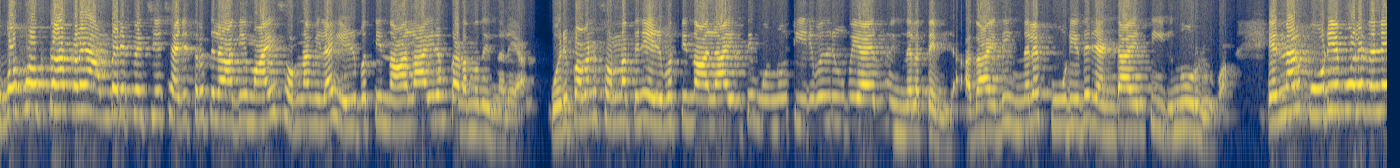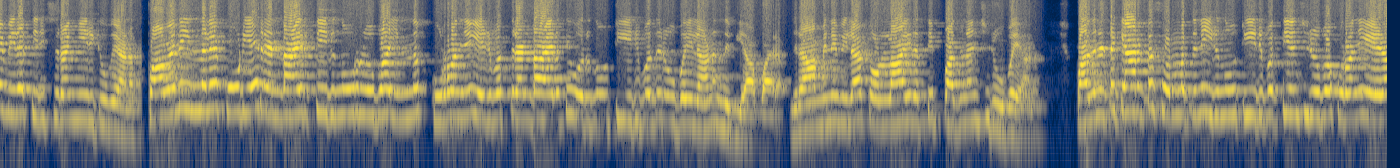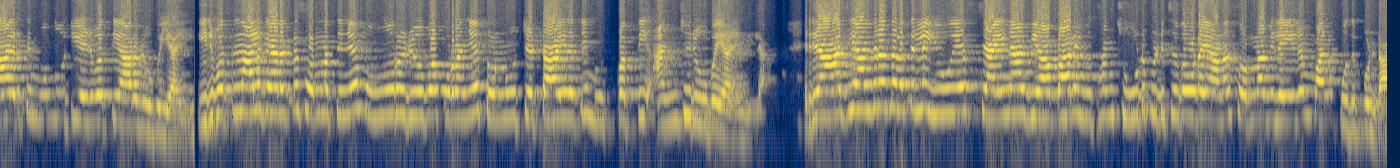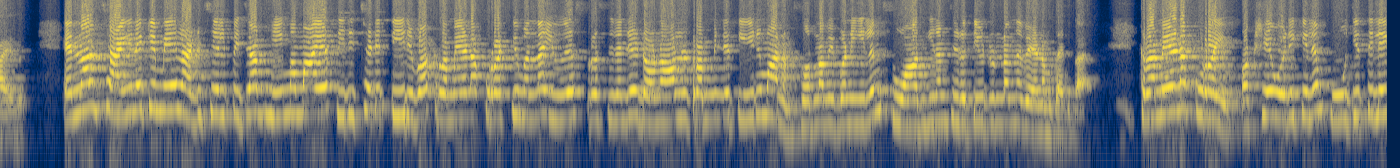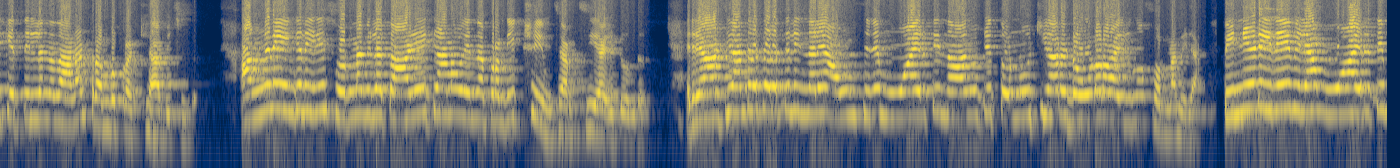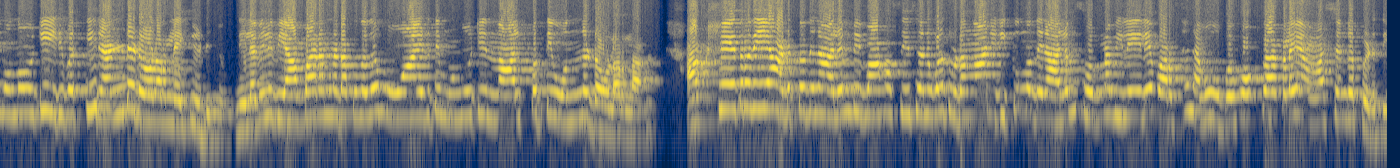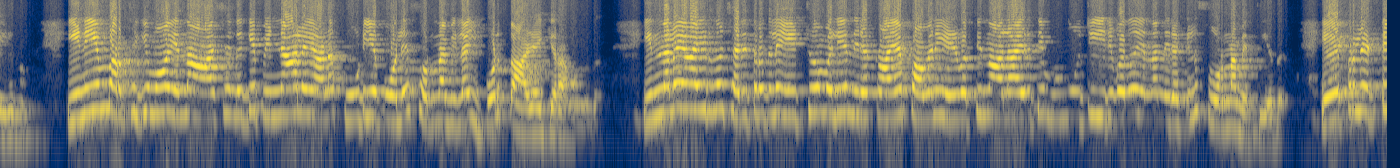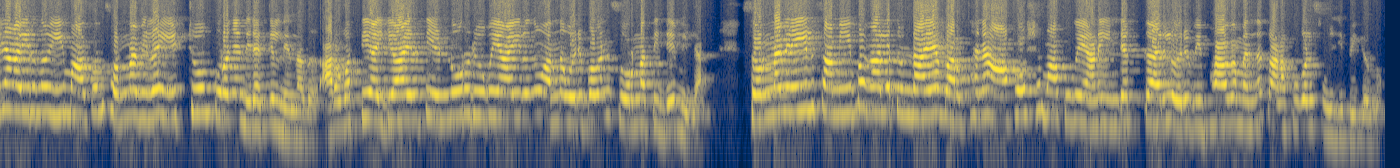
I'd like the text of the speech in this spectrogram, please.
ഉപഭോക്താക്കളെ അമ്പരപ്പിച്ച് ചരിത്രത്തിൽ ആദ്യമായി സ്വർണവില എഴുപത്തിനാലായിരം കടന്നത് ഇന്നലെയാണ്. ഒരു പവൻ സ്വർണത്തിന് എഴുപത്തിനാലായിരത്തി മുന്നൂറ്റി ഇരുപത് രൂപയായിരുന്നു ഇന്നലത്തെ വില. അതായത് ഇന്നലെ കൂടിയത് രണ്ടായിരത്തി ഇരുന്നൂറ് രൂപ. എന്നാൽ കൂടിയ പോലെ തന്നെ വില തിരിച്ചിറങ്ങിയിരിക്കുകയാണ്. പവന് ഇന്നലെ കൂടിയ രണ്ടായിരത്തി ഇരുന്നൂറ് രൂപ ഇന്ന് കുറഞ്ഞ് എഴുപത്തിരണ്ടായിരത്തി ഒരുന്നൂറ്റി ഇരുപത് രൂപയിലാണ് ഇന്ന് വ്യാപാരം. ഗ്രാമിന് വില തൊള്ളായിരത്തി പതിനഞ്ച് രൂപയാണ്. പതിനെട്ട് ക്യാരറ്റ് സ്വർണത്തിന് ഇരുന്നൂറ്റി ഇരുപത്തിയഞ്ച് രൂപ കുറഞ്ഞ് ഏഴായിരത്തി മുന്നൂറ്റി എഴുപത്തി ആറ് രൂപയായി. ഇരുപത്തിനാല് ക്യാരറ്റ് സ്വർണത്തിന് മുന്നൂറ് രൂപ കുറഞ്ഞ് തൊണ്ണൂറ്റെട്ടായിരത്തി മുപ്പത്തി അഞ്ച് രൂപയായി വില. രാജ്യാന്തര തലത്തിൽ യു എസ് ചൈന വ്യാപാര യുദ്ധം ചൂട് പിടിച്ചതോടെയാണ് സ്വർണവിലയിലും വൻ കുതിപ്പുണ്ടായത്. എന്നാൽ ചൈനയ്ക്ക് മേൽ അടിച്ചേൽപ്പിച്ച ഭീമമായ തിരിച്ചടി തീരുവ ക്രമേണ കുറയ്ക്കുമെന്ന യു എസ് പ്രസിഡന്റ് ഡൊണാൾഡ് ട്രംപിന്റെ തീരുമാനം സ്വർണ വിപണിയിലും സ്വാധീനം ചെലുത്തിയിട്ടുണ്ടെന്ന് വേണം കരുതാൻ. ക്രമേണ കുറയും. പക്ഷേ ഒരിക്കലും പൂജ്യത്തിലേക്ക് എത്തില്ലെന്നതാണ് ട്രംപ് പ്രഖ്യാപിച്ചത്. അങ്ങനെയെങ്കിൽ ഇനി സ്വർണവില താഴേക്കാണോ എന്ന പ്രതീക്ഷയും ചർച്ചയായിട്ടുണ്ട് രാജ്യാന്തര തലത്തിൽ ഇന്നലെ ഔൺസിന് മൂവായിരത്തി നാനൂറ്റി തൊണ്ണൂറ്റിയാറ് ഡോളർ ആയിരുന്നു സ്വർണവില. പിന്നീട് ഇതേ വില മൂവായിരത്തി മുന്നൂറ്റി ഇരുപത്തിരണ്ട് ഡോളറിലേക്ക് ഇടിഞ്ഞു. നിലവിൽ വ്യാപാരം നടക്കുന്നത് മൂവായിരത്തി മുന്നൂറ്റി നാൽപ്പത്തി ഒന്ന് ഡോളറിലാണ്. അക്ഷയ തൃതീയ അടുത്തതിനാലും വിവാഹ സീസണുകൾ തുടങ്ങാനിരിക്കുന്നതിനാലും സ്വർണവിലയിലെ വർധനവ് ഉപഭോക്താക്കളെ ആശങ്കപ്പെടുത്തിയിരുന്നു. ഇനിയും വർദ്ധിക്കുമോ എന്ന ആശങ്കയ്ക്ക് പിന്നാലെയാണ് കൂടിയ പോലെ സ്വർണവില ഇപ്പോൾ താഴേക്കിറങ്ങുന്നത്. ഇന്നലെയായിരുന്നു ചരിത്രത്തിലെ ഏറ്റവും വലിയ നിരക്കായ പവന് എഴുപത്തിനാലായിരത്തി മുന്നൂറ്റി ഇരുപത് എന്ന നിരക്കിൽ സ്വർണം എത്തിയത് ഏപ്രിൽ എട്ടിനായിരുന്നു ഈ മാസം സ്വർണവില ഏറ്റവും കുറഞ്ഞ നിരക്കിൽ നിന്നത്. അറുപത്തി അയ്യായിരത്തി എണ്ണൂറ് രൂപയായിരുന്നു അന്ന് ഒരു പവൻ സ്വർണത്തിന്റെ വില. സ്വർണവിലയിൽ സമീപകാലത്തുണ്ടായ വർധന ആഘോഷമാക്കുകയാണ് ഇന്ത്യക്കാരിൽ ഒരു വിഭാഗമെന്ന് കണക്കുകൾ സൂചിപ്പിക്കുന്നു.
